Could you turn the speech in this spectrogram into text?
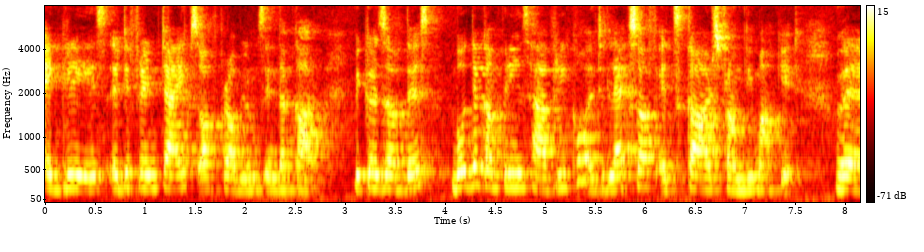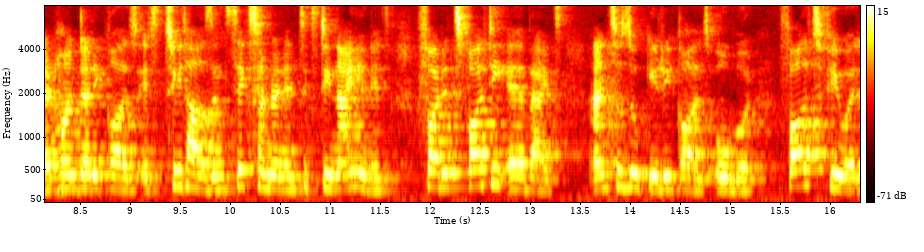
agrees different types of problems in the car. Because of this, both the companies have recalled lakhs of its cars from the market, where Honda recalls its 3,669 units for its faulty airbags and Suzuki recalls over false fuel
